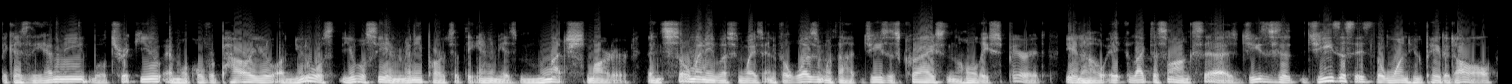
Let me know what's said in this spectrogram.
because the enemy will trick you and will overpower you, and you will you will see in many parts that the enemy is much smarter than so many of us in ways. And if it wasn't without Jesus Christ and the Holy Spirit, you know, it, like the song says, Jesus is, Jesus is the one who paid it all.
